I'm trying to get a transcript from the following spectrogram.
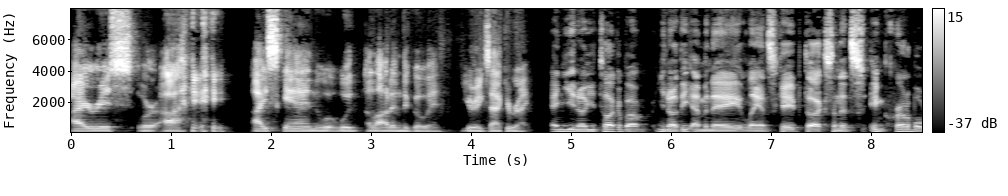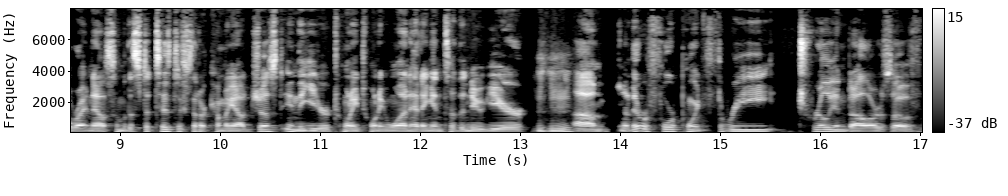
iris or eye eye scan what would allow them to go in. You're exactly right. And you know, you talk about you know the M and A landscape, Dux, and it's incredible right now. Some of the statistics that are coming out just in the year 2021, heading into the new year. Mm-hmm. Um, you know, there were 4.3 trillion dollars of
